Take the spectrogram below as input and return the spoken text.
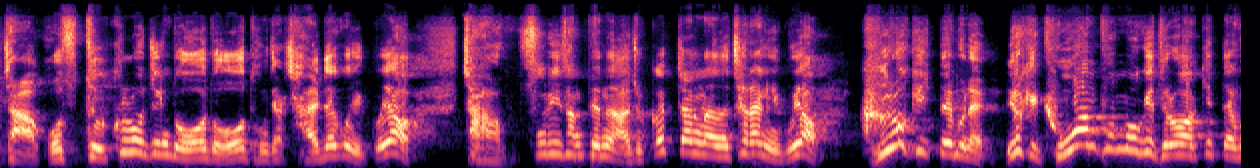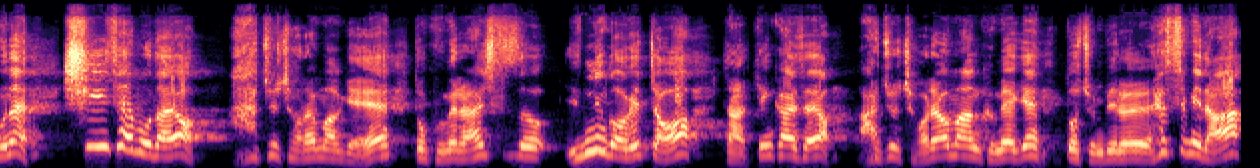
자, 고스트 클로징 도어도 동작 잘 되고 있고요. 자, 수리 상태는 아주 끝장나는 차량이고요. 그렇기 때문에 이렇게 교환 품목이 들어갔기 때문에 시세보다요 아주 저렴하게 또 구매를 하실 수 있는 거겠죠. 자, 킹카에서요 아주 저렴한 금액에 또 준비를 했습니다.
